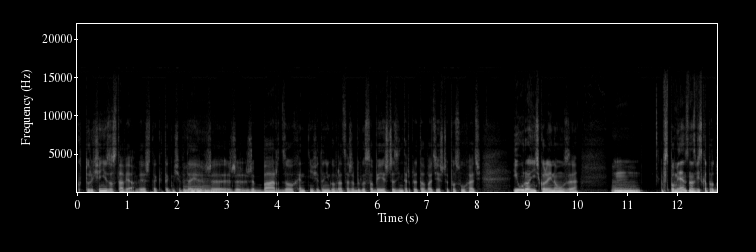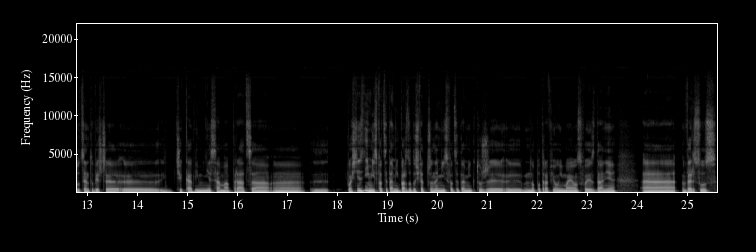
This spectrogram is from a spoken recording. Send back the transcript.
których się nie zostawia, wiesz? Tak, tak mi się wydaje, mm. że, że, że bardzo chętnie się do niego wraca, żeby go sobie jeszcze zinterpretować, jeszcze posłuchać i uronić kolejną łzę. Mm. Wspominając nazwiska producentów, jeszcze y, ciekawi mnie sama praca y, y, właśnie z nimi, z facetami bardzo doświadczonymi, z facetami, którzy y, no, potrafią i mają swoje zdanie, versus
